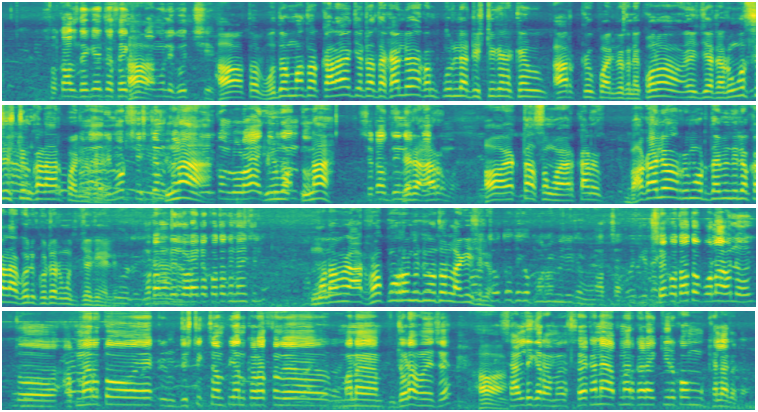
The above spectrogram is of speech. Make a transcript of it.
সকাল থেকে তো সেই হ্যাঁ। ঘুরছে। হ্যাঁ তো ভূতম্মা তো কাড়ায় যেটা দেখাইলো এখন পুরুলিয়া ডিস্ট্রিক্টের কেউ আর কেউ পারবে না কোনো এই যেটা রিমোট সিস্টেম কাড়া আর পারবে না রিমোট সিস্টেম না। এরকম লড়াই না আর হ্যাঁ একটা সময় আর কাড় ভাগাইলো রিমোট দাবি দিল কাড়া গুলি খুঁটার মধ্যে চলে গেল। মোটামুটি লড়াইটা কতক্ষণ হয়েছিল? মোটামুটি আঠারো পনেরো মিনিট মতো লাগিয়েছিল। পনেরো মিনিট আচ্ছা সে কথা তো বলা হলো। তো আপনার তো এক ডিস্ট্রিক্ট চ্যাম্পিয়ন কাড়ার সঙ্গে মানে জোড়া হয়েছে। হ্যাঁ। শালডি গ্রামে সেখানে আপনার কাড়ায় কীরকম খেলা দেখা?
